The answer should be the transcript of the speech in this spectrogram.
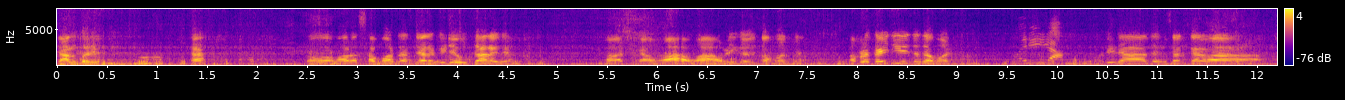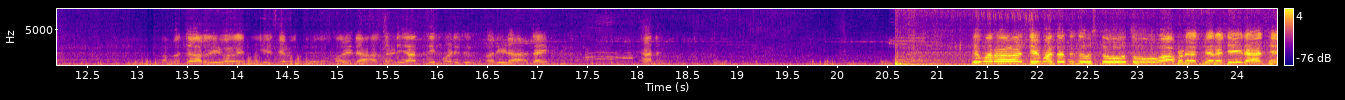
ચાલુ કર્યું હા? તો અમારો સપોર્ટ અત્યારે વીડિયો ઉતારે છે. અચ્છા, વાહ વાહ, આવડી ગયું તમને આપણે કઈ જઈએ છીએ સમર્થ મરીડા. દર્શન કરવા. અમે દર રવિવારે જઈએ છીએ મિત્રો. મરીડા. થી મળી મરીડા, નહીં? હા ને જે મારા જય માતાજી દોસ્તો, તો આપણે અત્યારે જઈ રહ્યા છે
